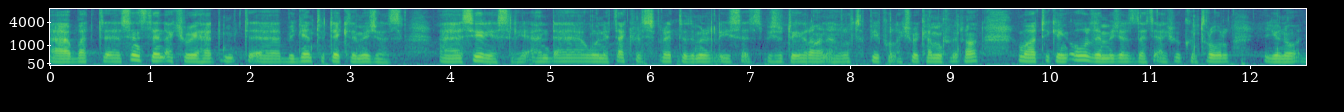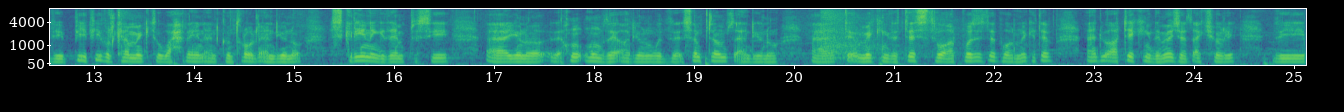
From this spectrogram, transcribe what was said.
Uh, but uh, since then, actually, had begun to take the measures seriously. And when it actually spread to the Middle East, especially to Iran, and lots of people actually coming from Iran, we are taking all the measures that actually control, you know, the pe- people coming to Bahrain and control and you know screening them to see, you you know whom, whom they are you know with the symptoms and you know uh, making the tests who are positive or negative, and we are taking the measures. Actually, the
